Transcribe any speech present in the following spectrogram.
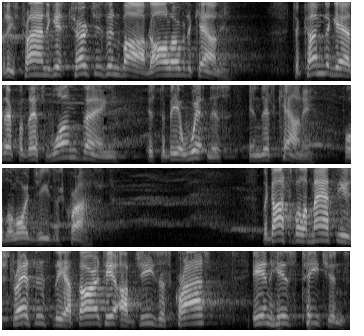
But he's trying to get churches involved all over the county to come together for this one thing is to be a witness in this county for the Lord Jesus Christ. The Gospel of Matthew stresses the authority of Jesus Christ in his teachings.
